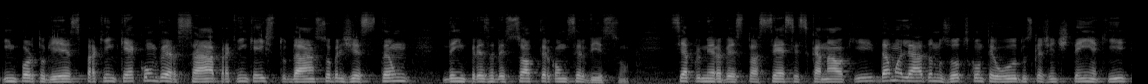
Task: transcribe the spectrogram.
em português para quem quer conversar, para quem quer estudar sobre gestão de empresa de software como serviço. Se é a primeira vez que tu acessa esse canal aqui, dá uma olhada nos outros conteúdos que a gente tem aqui.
